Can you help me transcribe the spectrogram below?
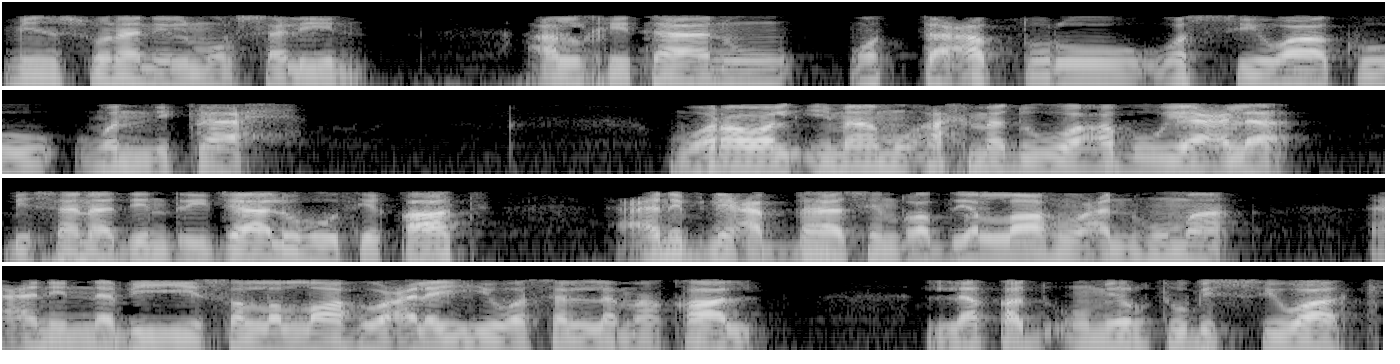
من سنن المرسلين الختان والتعطر والسواك والنكاح. وروى الإمام أحمد وأبو يعلى بسند رجاله ثقات عن ابن عباس رضي الله عنهما عن النبي صلى الله عليه وسلم قال لقد أمرت بالسواك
